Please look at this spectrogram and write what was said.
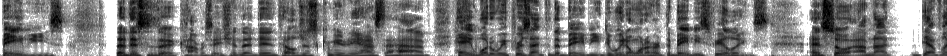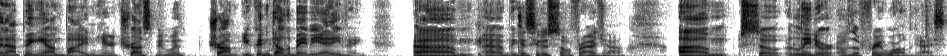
babies that this is the conversation that the intelligence community has to have. Hey, what do we present to the baby? Do we don't want to hurt the baby's feelings? And so I'm not definitely not picking on Biden here. Trust me, with Trump, you couldn't tell the baby anything um, uh, because he was so fragile. Um, so leader of the free world, guys.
